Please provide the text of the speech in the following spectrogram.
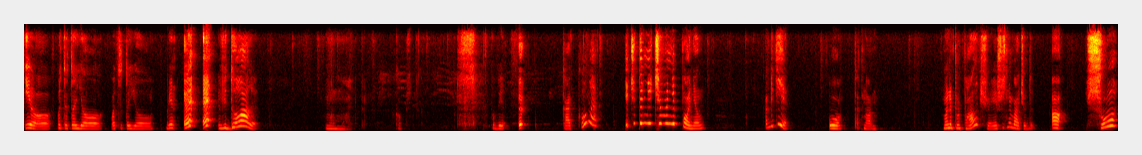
Йо, вот это йо, вот это йо. Блин, э, э, видали? Нормально, блин. Капустник. Побил. Э, какого? Я что-то ничего не понял. А где? О, так норм. У мене пропало що? Я щось не бачу. А, що?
